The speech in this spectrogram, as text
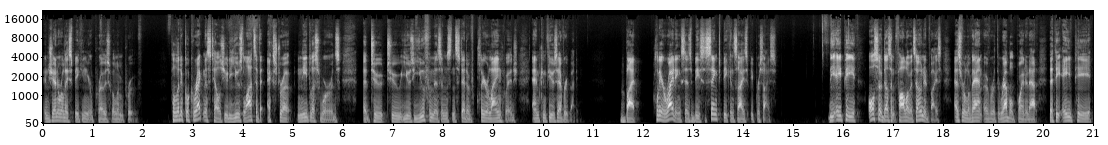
and generally speaking, your prose will improve. Political correctness tells you to use lots of extra needless words, uh, to, to use euphemisms instead of clear language, and confuse everybody. But clear writing says be succinct, be concise, be precise. The AP also doesn't follow its own advice. Ezra Levant over at The Rebel pointed out that the AP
